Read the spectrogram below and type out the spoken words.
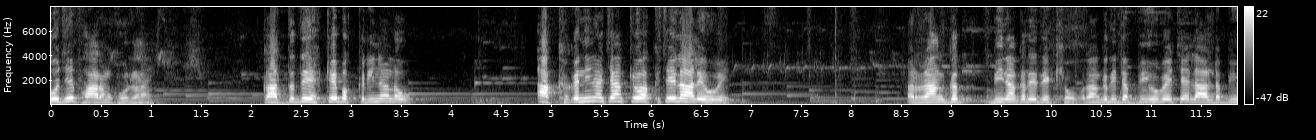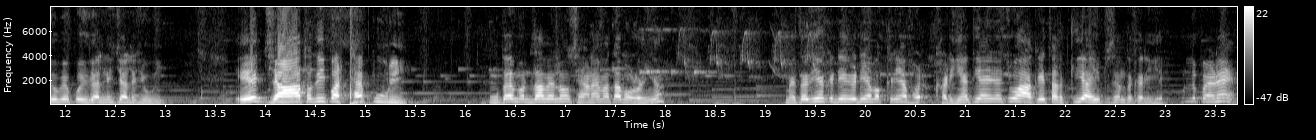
ਉਹ ਜੇ ਫਾਰਮ ਖੋਲਣਾ ਹੈ। ਕੱਦ ਦੇਖ ਕੇ ਬੱਕਰੀ ਨਾ ਲਓ। ਅੱਖ ਕੰਨੀ ਨਾ ਝਾਕਿਓ, ਅੱਖ 'ਚ ਹੀ ਲਾ ਲੇ ਹੋਵੇ। ਰੰਗ ਵੀ ਨਾ ਕਦੇ ਦੇਖਿਓ। ਰੰਗ ਦੀ ਡੱਬੀ ਹੋਵੇ ਚਾਹੇ ਲਾਲ ਡੱਬੀ ਹੋਵੇ, ਕੋਈ ਗੱਲ ਨਹੀਂ, ਚੱਲ ਜੂਗੀ। ਇਹ ਜਾਤ ਦੀ ਪੱਠ ਹੈ ਪੂਰੀ। ਹੁਣ ਤਾਂ ਬੰਦਾ ਮੈਨੂੰ ਸਿਆਣਾ, ਮੈਂ ਤਾਂ ਬੋਲ ਰਹੀ ਆ। ਮੈਂ ਤਾਂ ਦੀਆਂ ਕਿੱਡੀਆਂ ਕਿੱਡੀਆਂ ਬੱਕਰੀਆਂ ਖੜੀਆਂ ਤੀਆਂ ਇਹਨਾਂ ਚੋਂ ਆ ਕੇ ਤੜਕੀ ਆਹੀ ਪਸੰਦ ਕਰੀਏ। ਫੁੱਲ ਪੈਣੇ।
